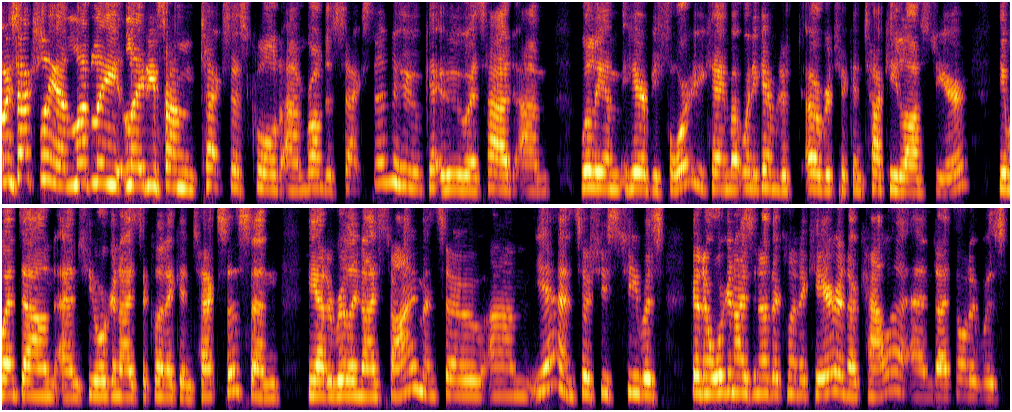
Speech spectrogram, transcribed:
it was actually a lovely lady from Texas called um, Rhonda Sexton who who has had um, William here before. He came up when he came to, over to Kentucky last year. He went down and she organized a clinic in Texas, and he had a really nice time. And so, um, yeah, and so she she was going to organize another clinic here in Ocala, and I thought it was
